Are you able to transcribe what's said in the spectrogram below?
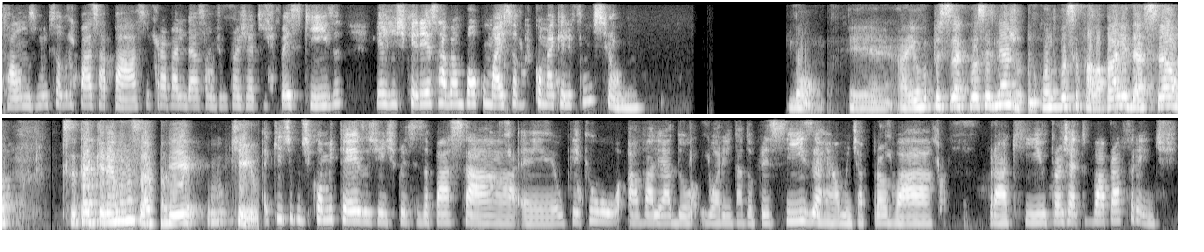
falamos muito sobre o passo a passo para a validação de um projeto de pesquisa e a gente queria saber um pouco mais sobre como é que ele funciona. Bom, é, aí eu vou precisar que vocês me ajudem. Quando você fala validação, você está querendo saber o quê? Que tipo de comitês a gente precisa passar? É, o que, que o avaliador, o orientador precisa realmente aprovar para que o projeto vá para frente?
